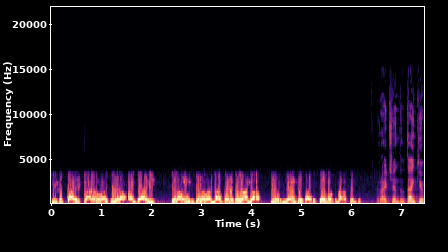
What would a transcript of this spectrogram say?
కింది స్థాయి క్యాడర్ వరకు ఎలా పనిచేయాలి ఎలా ముందుకెళ్ళాలని దానిపైన ప్రధానంగా ఈరోజు విధానం దిశానిర్దేశాలు చేయబోతున్నారు రైట్ చందు థ్యాంక్ యూ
